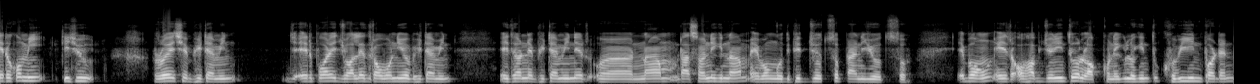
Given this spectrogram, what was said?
এরকমই কিছু রয়েছে ভিটামিন, যে এরপরে জলে দ্রবণীয় ভিটামিন, এই ধরনের ভিটামিনের নাম, রাসায়নিক নাম এবং উদ্ভিজ্জ উৎস প্রাণীজ উৎস এবং এর অভাবজনিত লক্ষণ, এগুলো কিন্তু খুবই ইম্পর্ট্যান্ট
